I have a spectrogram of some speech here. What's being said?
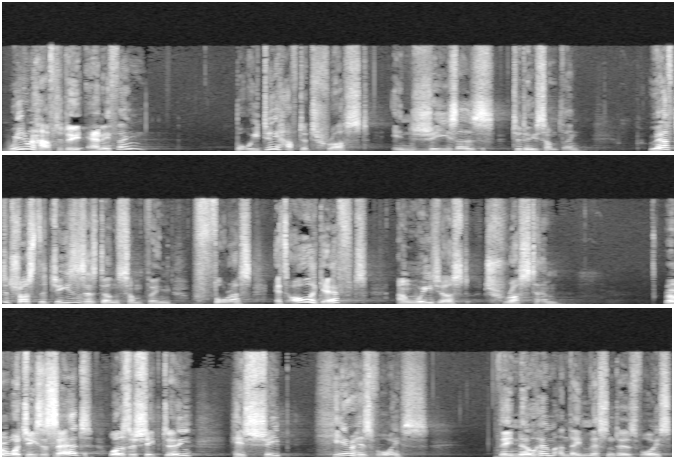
we don't have to do anything but we do have to trust in Jesus to do something. We have to trust that Jesus has done something for us. It's all a gift, and we just trust him. Remember what Jesus said? What does the sheep do? His sheep hear his voice. They know him and they listen to his voice.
